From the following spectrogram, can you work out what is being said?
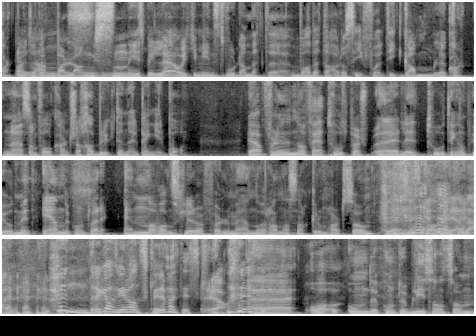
hardt utover Balans. balansen i spillet, og ikke minst dette, hva dette har å si for de gamle kortene, som folk kanskje har brukt en del penger på. Ja, for Nå får jeg to, spørsmål, eller to ting opp i hodet mitt. En, det kommer til å være enda vanskeligere å følge med når han snakker om Heartzone. For det synes jeg allerede er 100 ganger vanskeligere, faktisk. ja. eh, Og om det kommer til å bli sånn som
